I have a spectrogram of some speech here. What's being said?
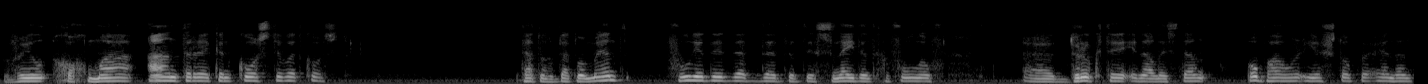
wil Chogma aantrekken, kosten wat kost. Dat op dat moment voel je dat, dat, dat, dat snijdend gevoel of uh, drukte in alles, dan ophouden, eerst stoppen en dan,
